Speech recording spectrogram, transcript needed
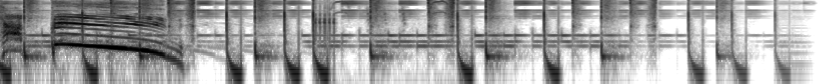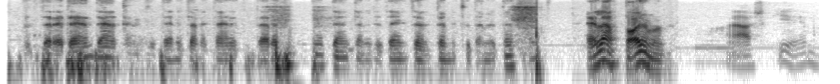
Cabine! É aleatório, mano. Ah, Acho que é, mano.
